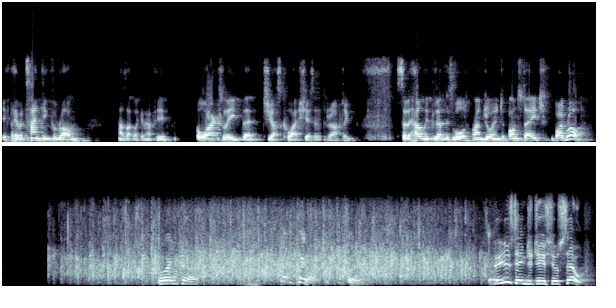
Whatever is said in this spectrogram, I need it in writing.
if they were tanking for Rom. How's that working out for you? Or actually, they're just quite shit at drafting. So to help me present this award, I'm joined on stage by Rob. Can you just introduce yourself?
